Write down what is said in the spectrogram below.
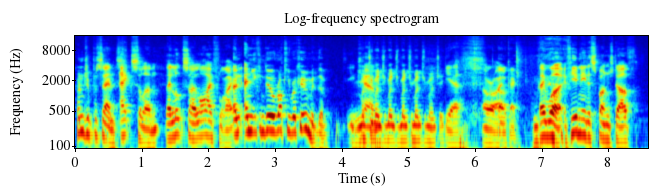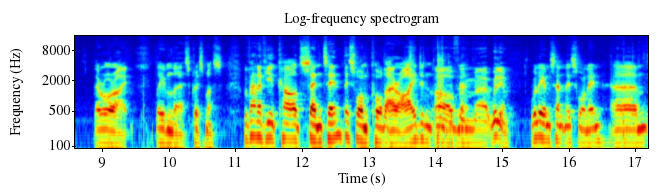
Hundred percent. Excellent. They look so lifelike. And and you can do a Rocky Raccoon with them. You munchy, can. munchy, munchy, munchy, munchy, munchy. yeah. All right. Okay. They work. If you need a sponge dove, they're all right. Leave them there. It's Christmas. We've had a few cards sent in. This one caught our eye, didn't? Oh, didn't from uh, William. William sent this one in. Um,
